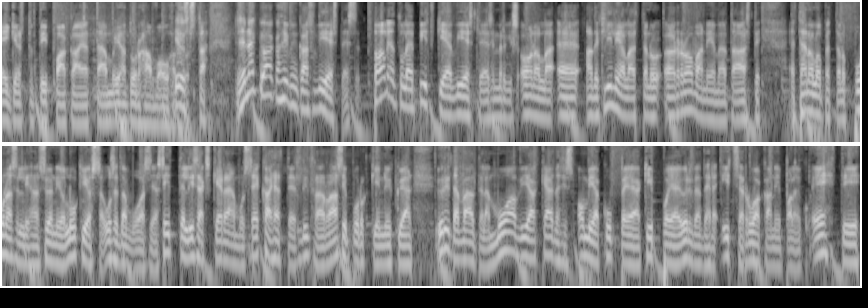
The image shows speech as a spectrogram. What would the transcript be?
ei kiinnosta tippaakaan ja tämä on ihan turhaa vouhatusta. Ja se näkyy aika hyvin kanssa viesteissä. Paljon tulee pitkiä viestejä. Esimerkiksi Oonalla, äh, anteeksi, Linja laittanut äh, Rovaniemeltä asti, että hän on lopettanut punaisen lihan syönnin jo lukiossa useita vuosia sitten. Lisäksi kerää mun sekajätteet litran rasipurkkiin nykyään. Yritän vältellä muovia, käytän siis omia kuppeja ja kippoja ja yritän tehdä itse ruokaa niin paljon kuin ehtii.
